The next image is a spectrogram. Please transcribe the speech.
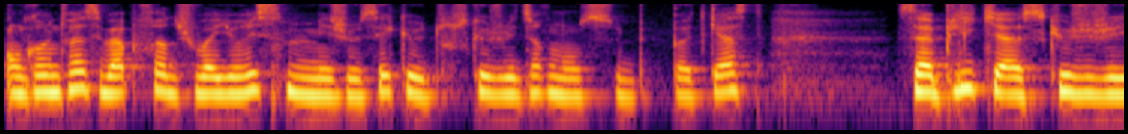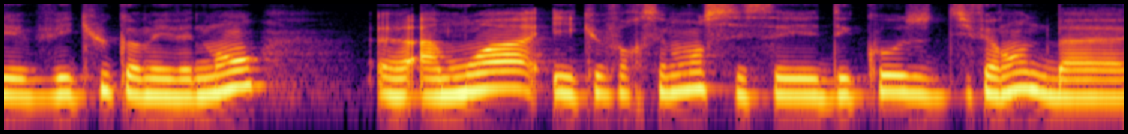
encore une fois, c'est pas pour faire du voyeurisme, mais je sais que tout ce que je vais dire dans ce podcast s'applique à ce que j'ai vécu comme événement, euh, à moi, et que forcément, si c'est des causes différentes, bah,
